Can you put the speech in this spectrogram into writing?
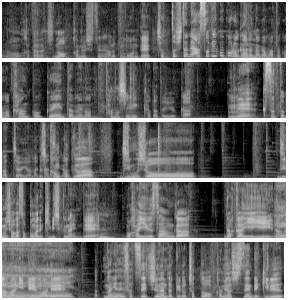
あの方たちの亀尾出演あると思うんでちょっとしたね遊び心があるのがまたこの韓国エンタメの楽しみ方というかうん。ねクスッとなっちゃうような感じ韓国は事務所事務所がそこまで厳しくないんで、うん。もう俳優さんが仲いい仲間に電話でへ「あ何々撮影中なんだけどちょっと亀尾出演できる?」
